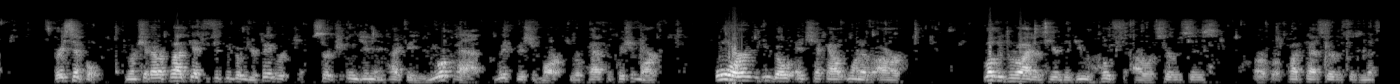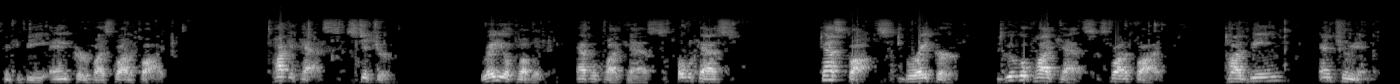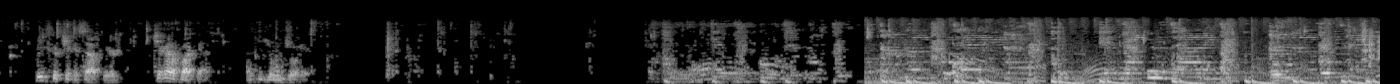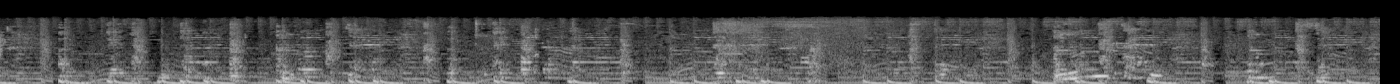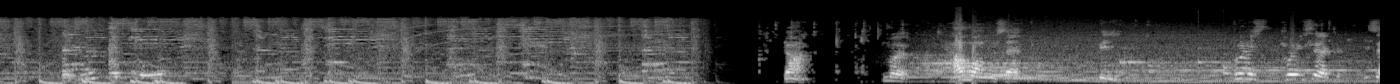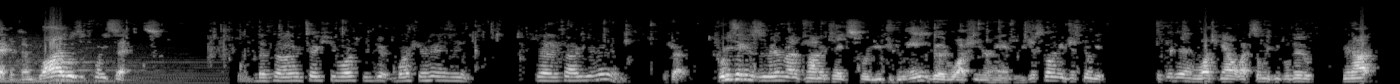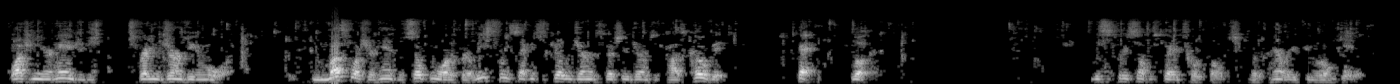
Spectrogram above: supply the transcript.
It's very simple. If you want to check out our podcast, you simply go to your favorite search engine and type in Your Path with Bishop Mark, Your Path with Bishop Mark, or you can go and check out one of our lovely providers here that do host our services, our, our podcast services, and that's going to be Anchor by Spotify, Pocket Cast, Stitcher, Radio Public, Apple Podcasts, Overcast, Castbox, Breaker, Google Podcasts, Spotify, Podbean, and TuneIn. Please go check us out there. Check out our podcast. I you'll enjoy it. 20, 20 seconds. 20 seconds. And why was it 20 seconds? That's how long it takes you to wash your, wash your hands and sanitize your hands. 20 seconds is the minimum amount of time it takes for you to do any good washing your hands. You're just going, you're just doing it, if there and washing out like so many people do, you're not washing your hands, you're just spreading the germs even more. You must wash your hands with soap and water for at least 20 seconds to kill the germs, especially the germs that cause COVID. Okay, look. This is pretty self-explanatory, folks, but apparently people don't get it.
